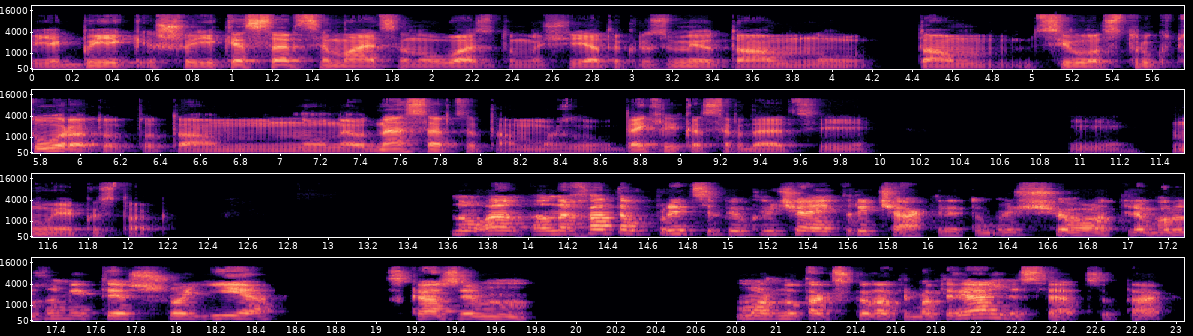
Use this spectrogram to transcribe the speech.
якби що, яке серце мається на увазі, тому що я так розумію, там, ну, там ціла структура, тобто там ну, не одне серце, там, можливо, декілька сердець і, і ну, якось так. Ну, анахата, в принципі, включає три чакри, тому що треба розуміти, що є, скажімо, можна так сказати, матеріальне серце, так?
